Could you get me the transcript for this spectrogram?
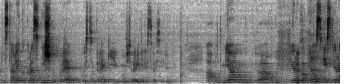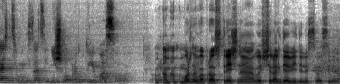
представляю как раз нишевый проект «Гости дорогие». Мы вчера виделись с Василием. А, вот у меня э, первый вопрос. Есть ли разница в монетизации нишевого продукта или массового? А, а, а можно вопрос встречный? А вы вчера где виделись с Василием?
